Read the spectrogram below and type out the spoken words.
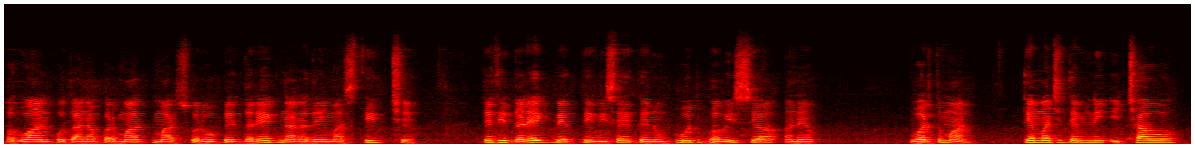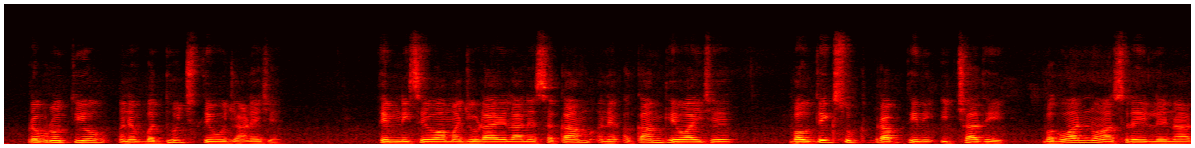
ભગવાન પોતાના પરમાત્મા સ્વરૂપે દરેકના હૃદયમાં સ્થિત છે. તેથી દરેક વ્યક્તિ વિશે તેનું ભૂત ભવિષ્ય અને વર્તમાન તેમજ તેમની ઈચ્છાઓ, પ્રવૃત્તિઓ અને બધું જ તેઓ જાણે છે. તેમની સેવામાં જોડાયેલાને સકામ અને અકામ કહેવાય છે. ભૌતિક સુખ પ્રાપ્તિની ઈચ્છાથી ભગવાનનો આશ્રય લેનાર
